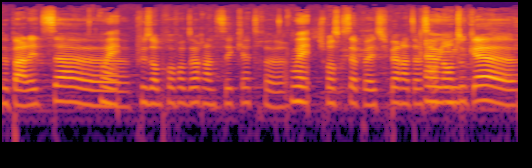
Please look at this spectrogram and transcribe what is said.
de parler de ça plus en profondeur, un de ces quatre. Je pense que ça peut être super intéressant. Ah mais en tout cas,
